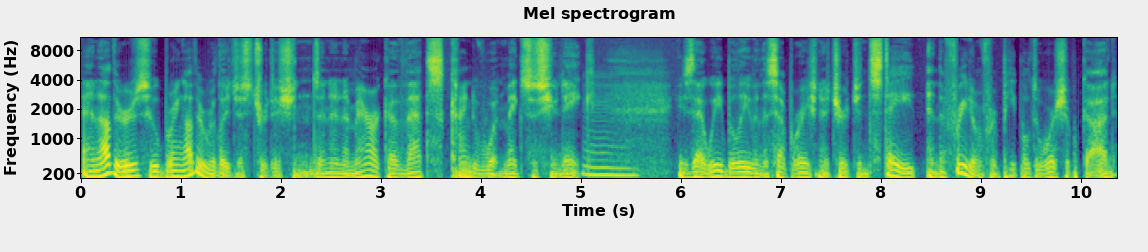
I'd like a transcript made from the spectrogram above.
and others who bring other religious traditions. And in America, that's kind of what makes us unique mm. Is that we believe in the separation of church and state and the freedom for people to worship God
